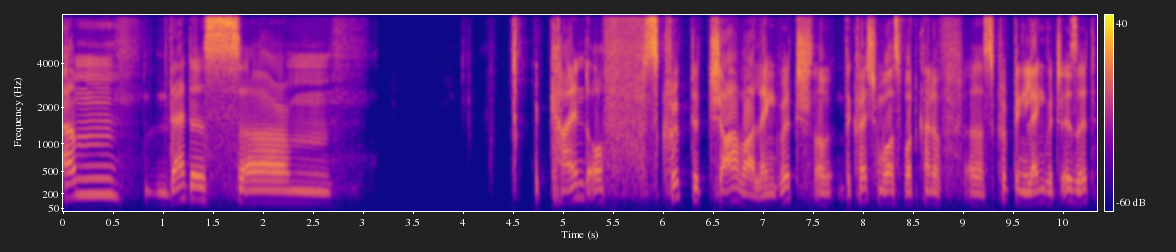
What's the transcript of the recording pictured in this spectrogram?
Um, that is um, kind of scripted Java language. So the question was, what kind of uh, scripting language is it?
